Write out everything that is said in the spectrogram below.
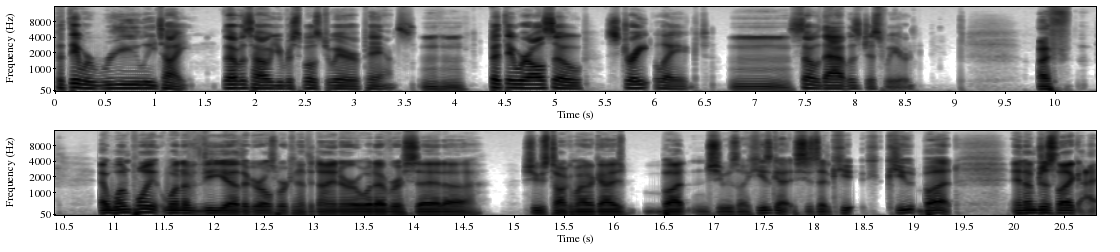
but they were really tight. That was how you were supposed to wear pants. Mm-hmm. But they were also straight legged, Mm. so that was just weird. I f- at one point one of the uh, the girls working at the diner or whatever said uh, she was talking about a guy's butt and she was like he's got she said cute, cute butt and I'm just like I,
